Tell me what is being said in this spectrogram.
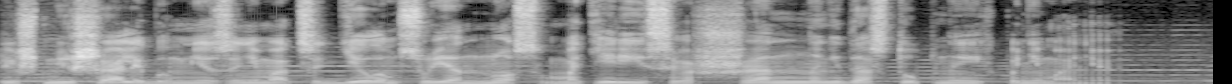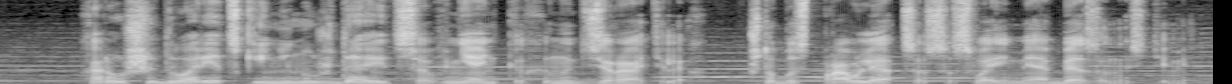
лишь мешали бы мне заниматься делом, суя нос в материи, совершенно недоступные их пониманию. Хороший дворецкий не нуждается в няньках и надзирателях, чтобы справляться со своими обязанностями –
